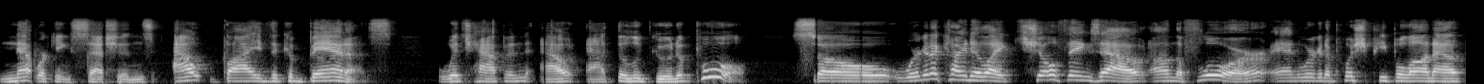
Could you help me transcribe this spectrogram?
networking sessions out by the cabanas, which happened out at the Laguna Pool. So we're going to kind of like chill things out on the floor and we're going to push people on out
